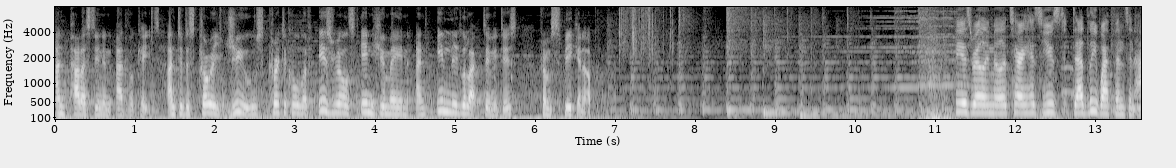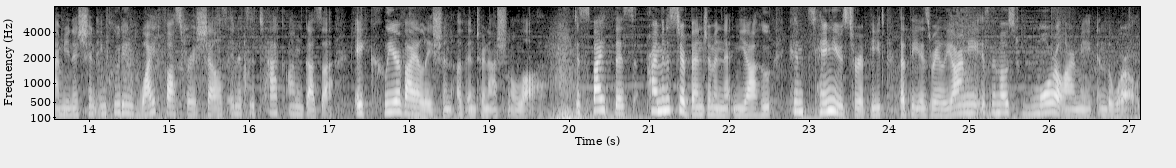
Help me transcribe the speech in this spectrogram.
and Palestinian advocates, and to discourage Jews critical of Israel's inhumane and illegal activities from speaking up. The Israeli military has used deadly weapons and ammunition, including white phosphorus shells, in its attack on Gaza, a clear violation of international law. Despite this, Prime Minister Benjamin Netanyahu continues to repeat that the Israeli army is the most moral army in the world.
